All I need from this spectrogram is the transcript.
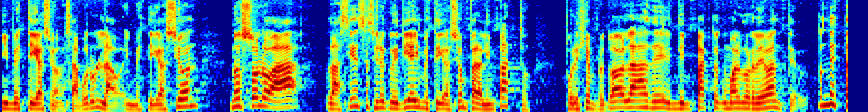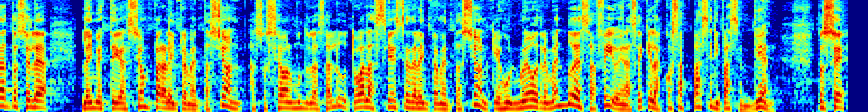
investigación, o sea, por un lado, investigación no solo a la ciencia, sino que hoy día hay investigación para el impacto. Por ejemplo, tú hablabas de, de impacto como algo relevante. ¿Dónde está entonces la, la investigación para la implementación asociada al mundo de la salud? Todas las ciencias de la implementación, que es un nuevo tremendo desafío en hacer que las cosas pasen y pasen bien. Entonces,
